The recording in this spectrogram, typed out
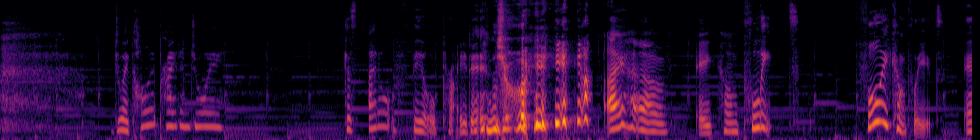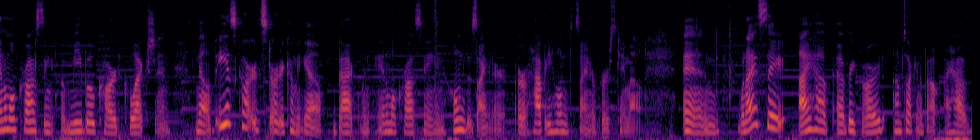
Do I call it pride and joy? Because I don't feel pride and joy. I have a complete, fully complete Animal Crossing Amiibo card collection. Now, these cards started coming out back when Animal Crossing Home Designer or Happy Home Designer first came out. And when I say I have every card, I'm talking about I have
